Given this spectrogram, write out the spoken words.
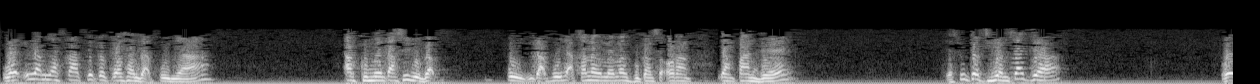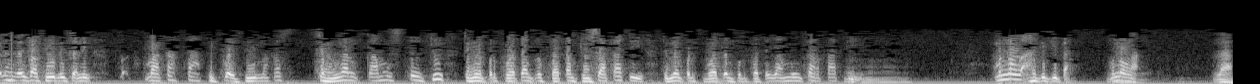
Wa ilam yastati kekuasaan tidak punya, argumentasi juga nggak punya karena memang bukan seorang yang pandai. Ya sudah diam saja. Wa ilam yastati lisani, maka tapi maka jangan kamu setuju dengan perbuatan-perbuatan dosa tadi, dengan perbuatan-perbuatan yang mungkar tadi Hmm. menolak hati kita, menolak. Lah,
